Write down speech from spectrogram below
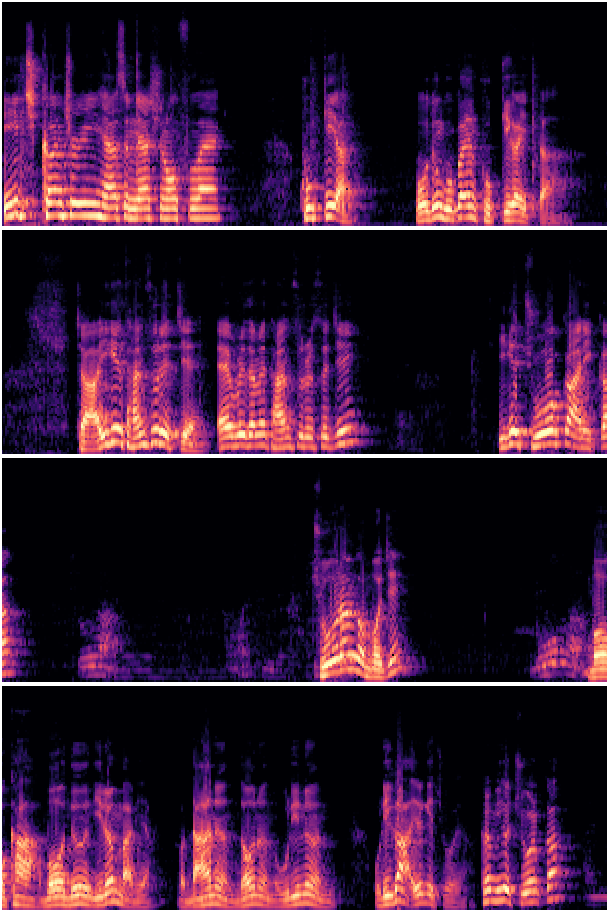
each country has a national flag. 국기야. 모든 국가엔 국기가 있다. 자, 이게 단수랬지. Every 다음에 단수를 쓰지. 이게 주어가 아닐까? 주어가 아닌 것 같은데. 주어란 건 뭐지? 뭐가 뭐가, 뭐는 이런 말이야. 뭐 나는, 너는, 우리는, 우리가 이런 게 주어야. 그럼 이거 주어일까? 아니요.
